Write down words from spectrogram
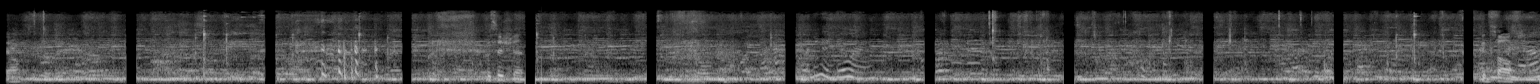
Position. What are you doing? Good sauce. Now?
